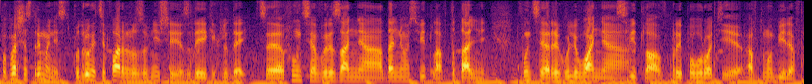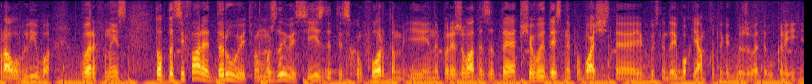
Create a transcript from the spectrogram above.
по-перше, стриманість. По-друге, ці фари розумніші за деяких людей. Це функція вирізання дальнього світла, автодальній, функція регулювання світла при повороті автомобіля вправо-вліво, вверх-вниз. Тобто ці фари дарують вам можливість їздити з комфортом і не переживати за те, що ви десь не побачите якусь, не дай Бог, ямку, так як ви живете в Україні.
